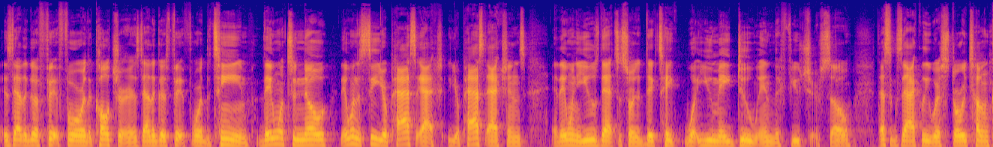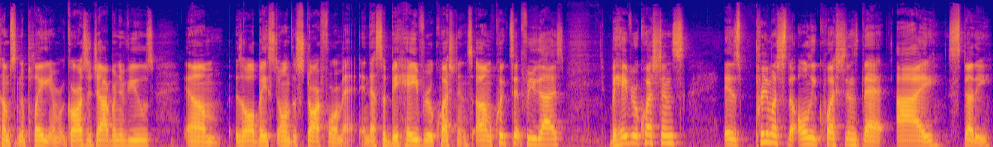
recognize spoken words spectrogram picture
Is that a good fit for the culture? Is that a good fit for the team? They want to know, they want to see your past act, your past actions and they want to use that to sort of dictate what you may do in the future. So that's exactly where storytelling comes into play in regards to job interviews um, is all based on the STAR format, and that's a behavioral questions. Um, quick tip for you guys: behavioral questions is pretty much the only questions that I study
